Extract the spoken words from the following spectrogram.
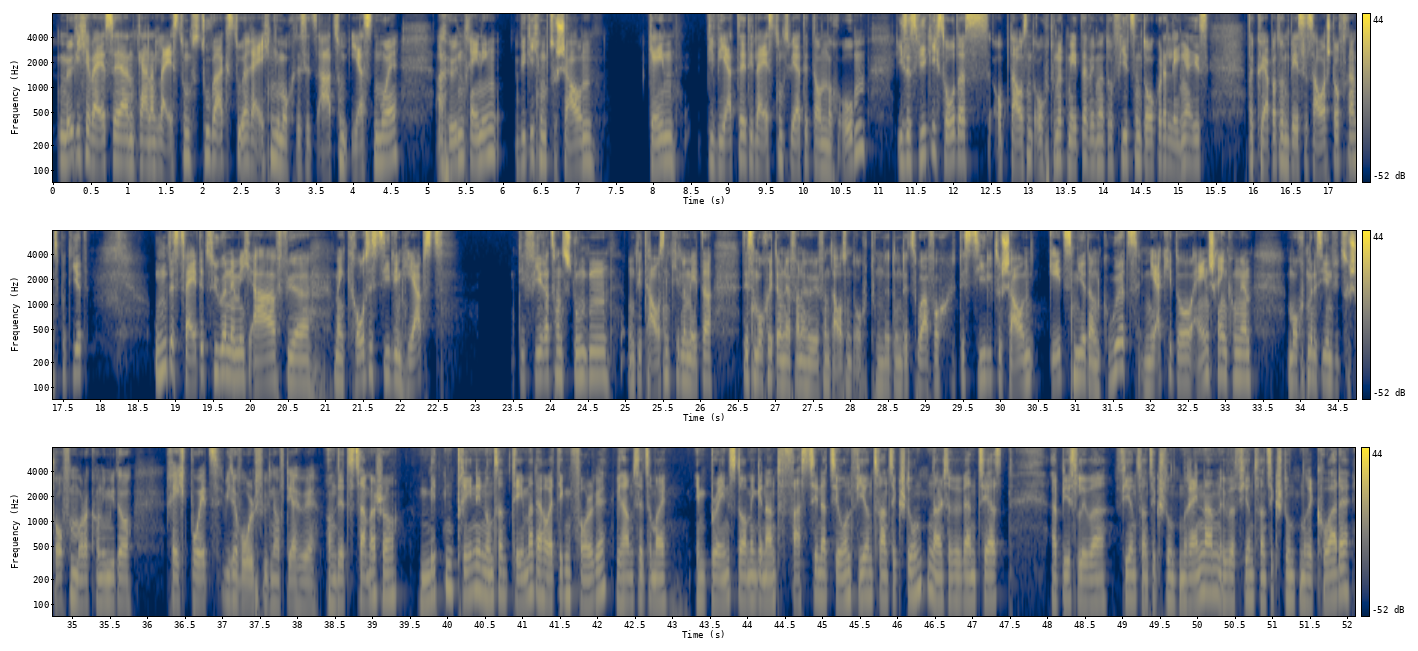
möglicherweise einen kleinen Leistungszuwachs zu erreichen. Ich mache das jetzt auch zum ersten Mal, ein Höhentraining, wirklich um zu schauen, gehen die Werte, die Leistungswerte dann nach oben. Ist es wirklich so, dass ab 1800 Meter, wenn man da 14 Tage oder länger ist, der Körper dann besser Sauerstoff transportiert? Und das zweite Züber nämlich auch für mein großes Ziel im Herbst, die 24 Stunden und die 1000 Kilometer, das mache ich dann auf einer Höhe von 1800. Und jetzt war einfach das Ziel zu schauen, geht's mir dann gut? Merke ich da Einschränkungen? Macht mir das irgendwie zu schaffen oder kann ich mich da recht bald wieder wohlfühlen auf der Höhe. Und jetzt sind wir schon mittendrin in unserem Thema der heutigen Folge. Wir haben es jetzt einmal im Brainstorming genannt, Faszination 24 Stunden. Also wir werden zuerst ein bisschen über 24 Stunden Rennen, über 24 Stunden Rekorde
